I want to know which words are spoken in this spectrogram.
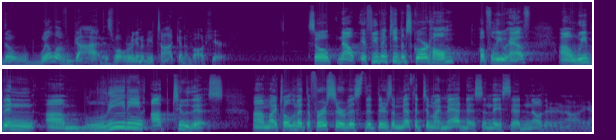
The will of God is what we're going to be talking about here. So now, if you've been keeping score at home, hopefully you have, uh, we've been um, leading up to this. Um, I told them at the first service that there's a method to my madness, and they said, no, there, no, yeah.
